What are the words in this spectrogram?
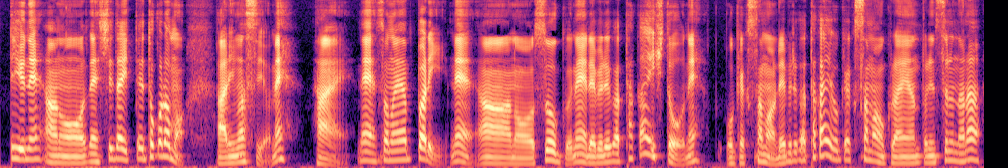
っていうね、あのね、次第っていうところもありますよね。はい。ね、そのやっぱりね、あの、すごくね、レベルが高い人をね、お客様を、レベルが高いお客様をクライアントにするなら、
